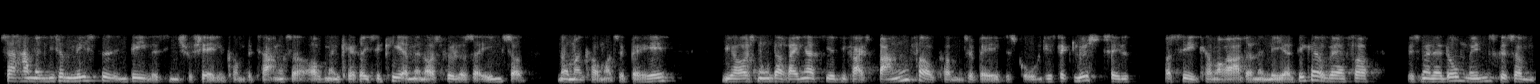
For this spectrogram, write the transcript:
så har man ligesom mistet en del af sine sociale kompetencer, og man kan risikere, at man også føler sig ensom, når man kommer tilbage. Vi har også nogen, der ringer og siger, at de er faktisk bange for at komme tilbage til skolen. De har slet ikke lyst til at se kammeraterne mere. Det kan jo være for, hvis man er et ung menneske, som,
